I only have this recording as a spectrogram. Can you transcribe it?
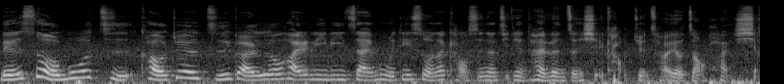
连手摸纸考卷的质感都还历历在目，一定是我那考试那几天太认真写考卷，才会有这种幻想，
